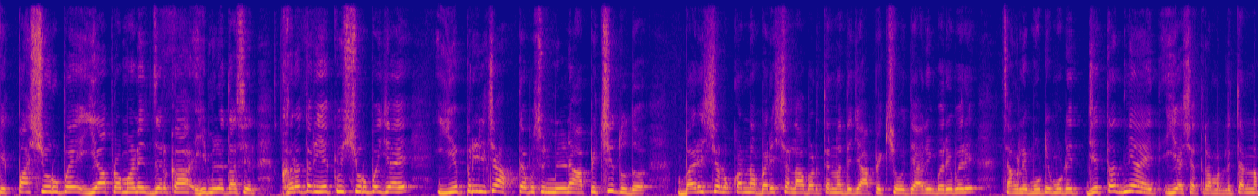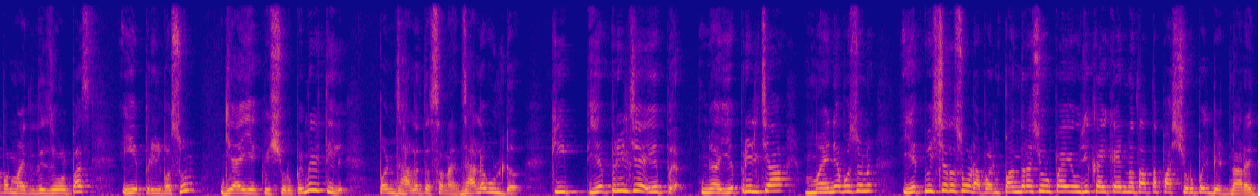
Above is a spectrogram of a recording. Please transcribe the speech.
एक पाचशे रुपये याप्रमाणे जर का हे मिळत असेल खरं तर एकवीसशे रुपये जे आहे एप्रिलच्या हप्त्यापासून मिळणं अपेक्षित होतं. बऱ्याचशा लोकांना बऱ्याचशा लाभार्थ्यांना त्याची अपेक्षा होती आणि बरे बरे चांगले मोठे मोठे जे तज्ज्ञ आहेत या क्षेत्रामधले त्यांना पण माहिती होते जवळपास एप्रिलपासून जे आहे एकवीसशे रुपये मिळतील. पण झालं तसं नाही. झालं उलटं की एप्रिलच्या एप एप्रिलच्या महिन्यापासून एकवीसशे तर सोडा पण पंधराशे रुपयाऐवजी काही काहींना तर आता पाचशे रुपये भेटणार आहेत.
